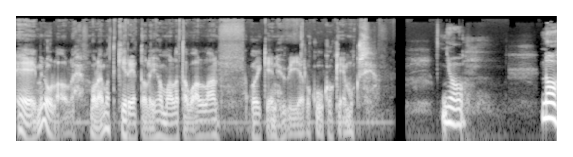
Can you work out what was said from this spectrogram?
Ei minulla ole. Molemmat kirjat oli omalla tavallaan oikein hyviä lukukokemuksia. Joo. No,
